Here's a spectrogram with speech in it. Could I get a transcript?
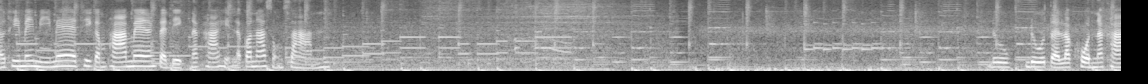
วที่ไม่มีแม่ที่กำพร้าแม่ตั้งแต่เด็กนะคะ เห็นแล้วก็น่าสงสาร ดูดูแต่ละคนนะคะ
